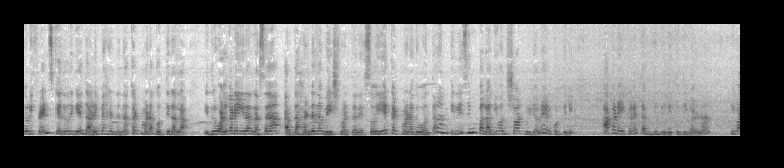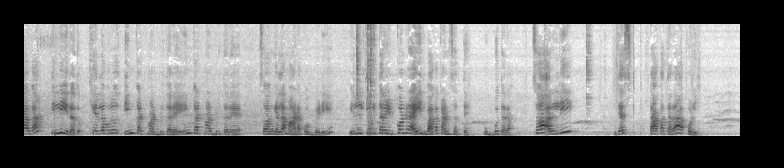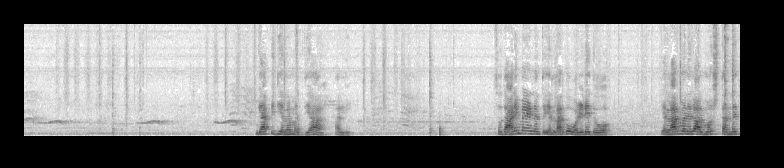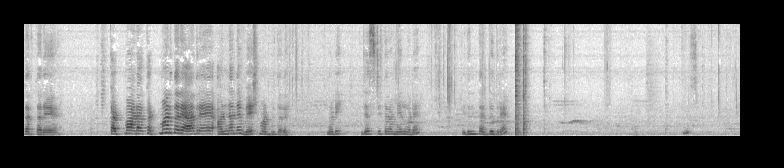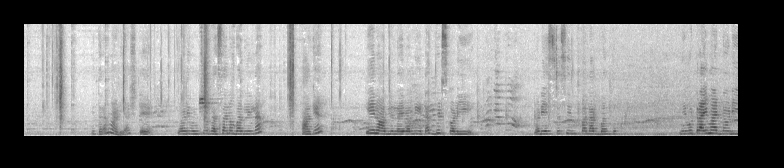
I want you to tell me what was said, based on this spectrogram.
ನೋಡಿ ಫ್ರೆಂಡ್ಸ್ ಕೆಲವರಿಗೆ ದಾಳಿಂಬೆ ಹಣ್ಣನ್ನ ಕಟ್ ಮಾಡಕ್ ಗೊತ್ತಿರಲ್ಲ. ಇದ್ರ ಒಳಗಡೆ ಇರೋ ರಸ, ಅರ್ಧ ಹಣ್ಣನ್ನ ವೇಸ್ಟ್ ಮಾಡ್ತಾರೆ. ಸೊ ಹೇಗ್ ಕಟ್ ಮಾಡೋದು ಅಂತ ನಾನು ಇಲ್ಲಿ ಸಿಂಪಲ್ ಆಗಿ ಒಂದು ಶಾರ್ಟ್ ವಿಡಿಯೋನ ಹೇಳ್ಕೊಡ್ತೀನಿ. ಆ ಕಡೆ ಈ ಕಡೆ ತೆಗ್ದಿದ್ದೀನಿ ತುದಿಗಳನ್ನ ಇವಾಗ ಇಲ್ಲಿ ಇರೋದು. ಕೆಲವರು ಹಿಂಗ್ ಕಟ್ ಮಾಡ್ಬಿಡ್ತಾರೆ, ಹಿಂಗ್ ಕಟ್ ಮಾಡ್ಬಿಡ್ತಾರೆ. ಸೊ ಹಂಗೆಲ್ಲ ಮಾಡಕ್ ಹೋಗ್ಬೇಡಿ. ಇಲ್ಲಿ ಈ ತರ ಇಟ್ಕೊಂಡ್ರೆ ಐದು ಭಾಗ ಕಾಣಿಸತ್ತೆ, ಉಬ್ಬು ತರ. ಸೊ ಅಲ್ಲಿ ಜಸ್ಟ್ ಟಾಕೋ ತರ ಹಾಕೊಳ್ಳಿ. ಗ್ಯಾಪ್ ಇದೆಯಲ್ಲ ಮಧ್ಯ ಅಲ್ಲಿ ಸೊ ದಾಳಿಂಬೆ ಹಣ್ಣಂತೂ ಎಲ್ಲರಿಗೂ ಒಳ್ಳೆಯದು ಎಲ್ಲರ ಮನೇಲೂ ಆಲ್ಮೋಸ್ಟ್ ತಂದೆ ತರ್ತಾರೆ. ಕಟ್ ಮಾಡ ಕಟ್ ಮಾಡ್ತಾರೆ, ಆದರೆ ಹಣ್ಣನ್ನೇ ವೇಸ್ಟ್ ಮಾಡಿಬಿಡ್ತಾರೆ. ನೋಡಿ ಜಸ್ಟ್ ಈ ಥರ ಮೇಲ್ಗಡೆ ಇದನ್ನ ತೆಗೆದ್ರೆ ಈ ಥರ ಮಾಡಿ ಅಷ್ಟೇ. ನೋಡಿ, ಒಂಚೂರು ರಸನೂ ಬರಲಿಲ್ಲ. ಹಾಗೆ ಏನೂ ಆಗಲಿಲ್ಲ. ಇವಾಗ ನೀಟಾಗಿ ಬಿಡಿಸ್ಕೊಳ್ಳಿ. ನೋಡಿ, ಎಷ್ಟು ಸಿಂಪಲ್ ಆಗಿ ಬಂತು. ನೀವು ಟ್ರೈ ಮಾಡಿ ನೋಡಿ.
